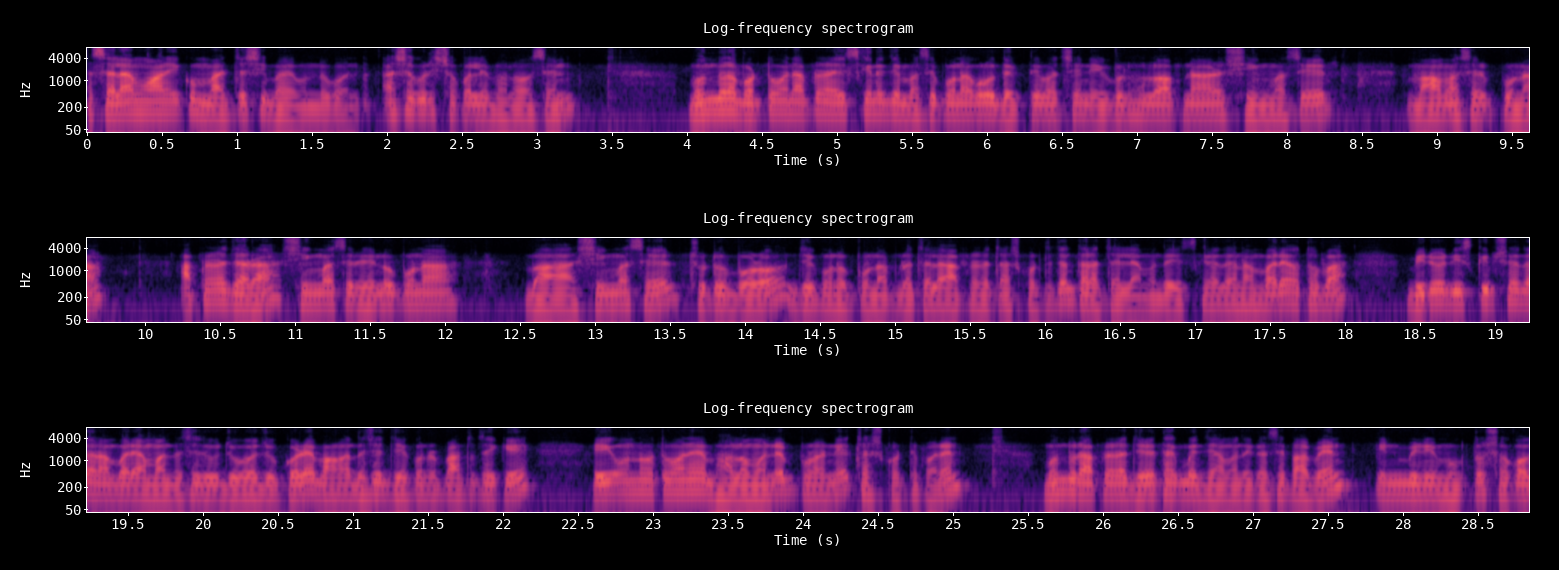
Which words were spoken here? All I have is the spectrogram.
আসসালামু আলাইকুম মাছ ভাই বন্ধুগণ আশা করি সকলে ভালো আছেন। বন্ধুরা, বর্তমানে আপনারা স্ক্রিনে যে মাছের পোনাগুলো দেখতে পাচ্ছেন, এগুলো হলো আপনার শিং মাছের, মা মাছের পোনা। আপনারা যারা শিং মাছের রেণু পোনা বা শিং মাছের ছোট, বড় যে কোনো পোনা আপনারা চাইলে আপনারা চাষ করতে চান, তারা চাইলে আমাদের স্ক্রিনে দেওয়া নাম্বারে অথবা ভিডিও ডিসক্রিপশনে দেওয়া নাম্বারে আমাদের সাথে যোগাযোগ করে বাংলাদেশের যে কোনো প্রান্ত থেকে এই উন্নত মানের ভালো মানের পোনা নিয়ে চাষ করতে পারেন। বন্ধুরা, আপনারা জেনে থাকবেন যে আমাদের কাছে পাবেন ইনবিডি মুক্ত সকল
